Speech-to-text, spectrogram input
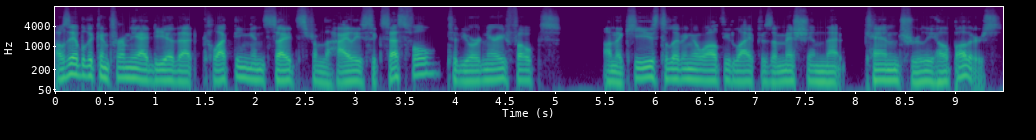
I was able to confirm the idea that collecting insights from the highly successful to the ordinary folks on the keys to living a wealthy life is a mission that can truly help others.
